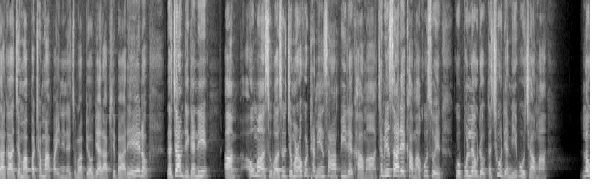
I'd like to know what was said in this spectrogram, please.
ဒါကကျွန်မပထမပိုက်အနေနဲ့ကျွန်မပြောပြတာဖြစ်ပါတယ်လို့ဒါကြောင့်ဒီကနေ့အမ်အုံးမဆိုပါဆိုကျွန်တော်အခုထမင်းစားပြီးတဲ့ခါမှာထမင်းစားတဲ့ခါမှာအခုဆိုရင်ကိုပုလုတ်တော့တချို့တည်းမီးဖို့ချောင်းမှာ လုံ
